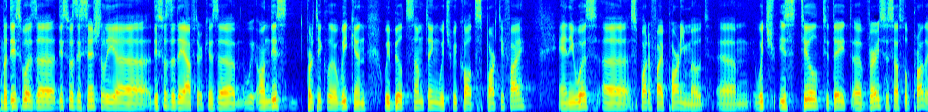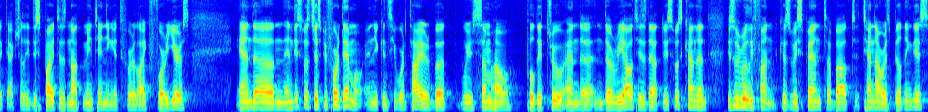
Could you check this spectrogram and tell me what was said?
but this was uh, this was essentially uh, this was the day after because uh, on this particular weekend we built something which we called Spartify and it was uh, Spotify Party Mode, um, which is still to date a very successful product actually, despite us not maintaining it for like four years. And um, and this was just before demo, and you can see we're tired, but we somehow pulled it through. And, uh, and the reality is that this was kind of this was really fun because we spent about 10 hours building this.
